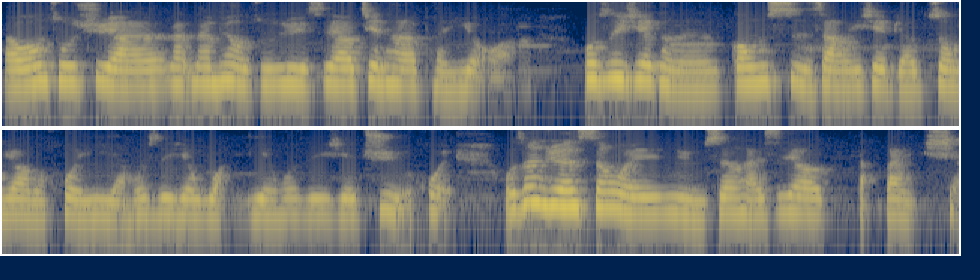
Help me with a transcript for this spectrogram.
老公出去啊，男男朋友出去是要见他的朋友啊，或是一些可能公事上一些比较重要的会议啊，或是一些晚宴，或是一些聚会，我真的觉得身为女生还是要打扮一下。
